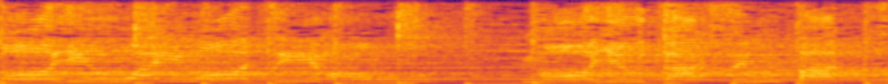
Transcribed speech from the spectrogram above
我要为我自豪，我要摘星不做。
